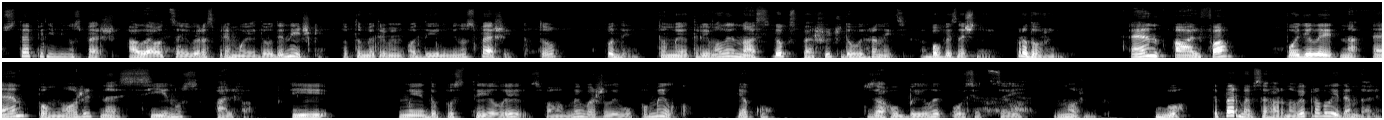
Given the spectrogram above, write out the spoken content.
в степені мінус перший. Але оцей вираз прямує до одинички. Тобто ми отримаємо 1 мінус перший, тобто 1. То ми отримали наслідок з першої чудової границі або визначної. Продовжуємо. n альфа поділить на n помножить на синус альфа. І ми допустили з вами важливу помилку. Яку? Загубили ось цей множник. Во. Тепер ми все гарно виправили, йдемо далі.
